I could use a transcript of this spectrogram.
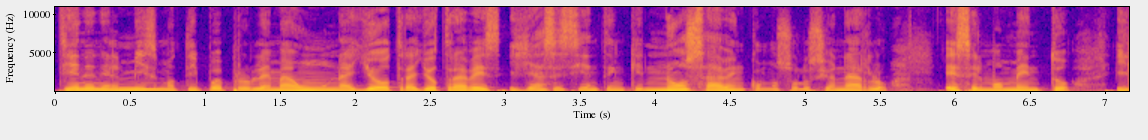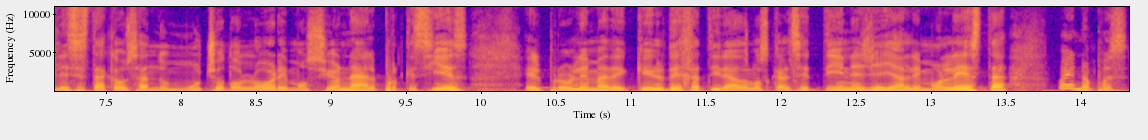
tienen el mismo tipo de problema una y otra y otra vez y ya se sienten que no saben cómo solucionarlo, es el momento y les está causando mucho dolor emocional, porque si es el problema de que él deja tirado los calcetines y ella le molesta, bueno, pues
